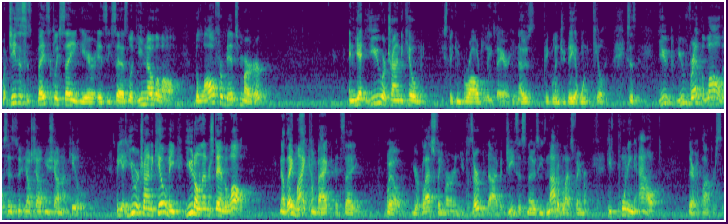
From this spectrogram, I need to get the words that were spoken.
What Jesus is basically saying here is he says, Look, you know the law. The law forbids murder, and yet you are trying to kill me. He's speaking broadly there. He knows people in Judea want to kill him. He says, you, you've read the law that says you shall, you shall not kill. But yet you are trying to kill me. You don't understand the law. Now, they might come back and say, well, you're a blasphemer and you deserve to die. But Jesus knows he's not a blasphemer. He's pointing out their hypocrisy.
